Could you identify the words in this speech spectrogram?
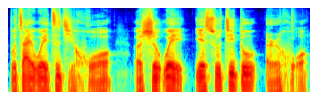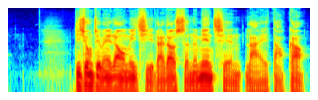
不再为自己活，而是为耶稣基督而活。弟兄姐妹，让我们一起来到神的面前来祷告。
